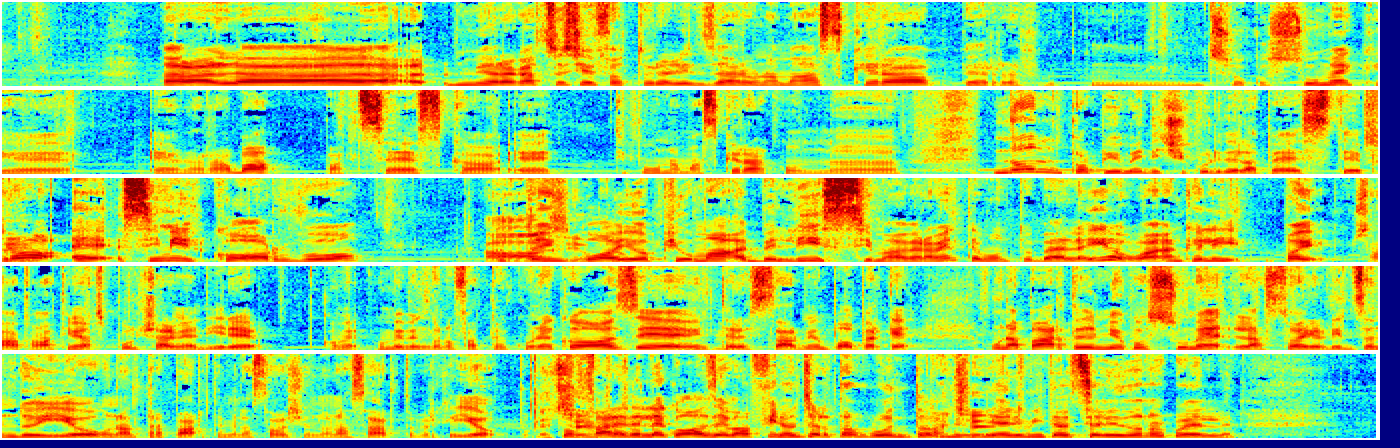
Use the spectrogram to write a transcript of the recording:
Allora, la, il mio ragazzo si è fatto realizzare una maschera per mh, mm, il suo costume che è una roba pazzesca, è tipo una maschera con uh, non proprio i medici quelli della peste, sì. però è simile il corvo tutta ah, in sì, cuoio più ma è bellissima, è veramente molto bella. Io anche lì, poi sono andata un attimo a spulciarmi a dire come, come vengono fatte alcune cose, mm-hmm. interessarmi un po' perché una parte del mio costume la sto realizzando io, un'altra parte me la sta facendo una sarta perché io eh so certo. fare delle cose ma fino a un certo punto eh le certo. mie limitazioni sono quelle.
